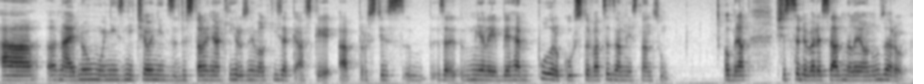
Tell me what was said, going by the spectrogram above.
A najednou oni z ničeho nic dostali nějaký hrozně velký zakázky a prostě měli během půl roku 120 zaměstnancnců. Obrat 690 milionů za rok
